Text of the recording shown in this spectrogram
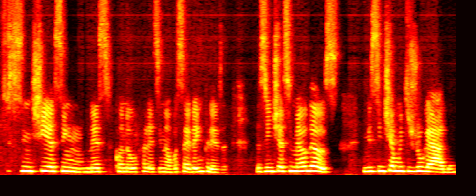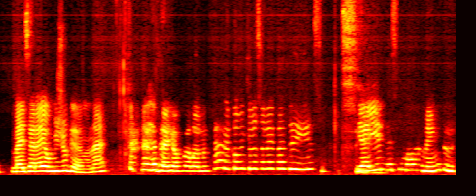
senti, assim, nesse, quando eu falei assim, não, vou sair da empresa. Eu senti assim, meu Deus, me sentia muito julgada, mas era eu me julgando, né? Daí eu falando, cara, como que você vai fazer isso? Sim. E aí, nesse momento,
